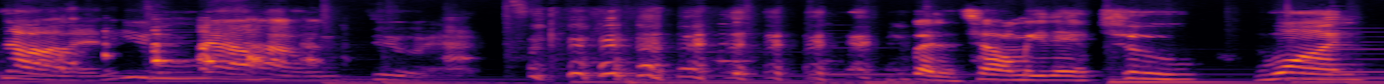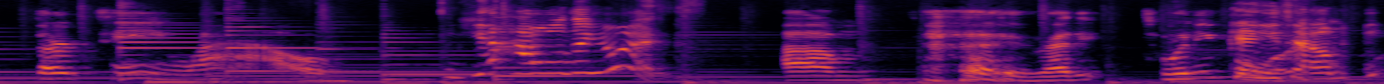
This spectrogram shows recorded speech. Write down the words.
darling. You know how we do it. you better tell me they're 2, 1, 13. Wow. Yeah, how old are yours? Um, ready? 24. Can you tell me?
